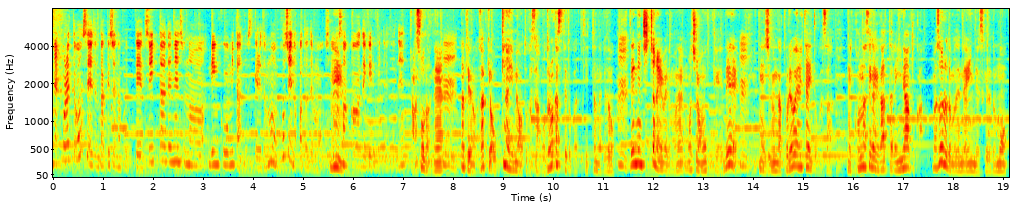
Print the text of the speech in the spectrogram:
ね、これって音声だけじゃなくってツイッターでねそのリンクを見たんですけれども個人の方でもその参加ができるみたいだね。あそうだね、うん。なんていうのさっきは大きな夢をとかさ驚かせてとかって言ったんだけど、うん。全然ちっちゃな夢でもねもちろん OK で、うん。ね、自分がこれをやりたいとかさ、ね、こんな世界があったらいいなとか、まあ、そういうのでも全然いいんですけれども、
